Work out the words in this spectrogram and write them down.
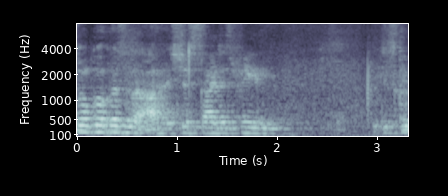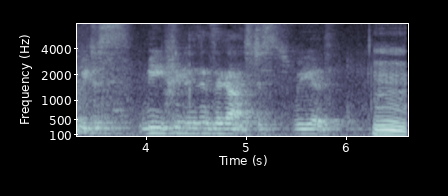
Don't go because of that, it's just, I just feel, it just could be just me feeling things like that, it's just weird. Hmm.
